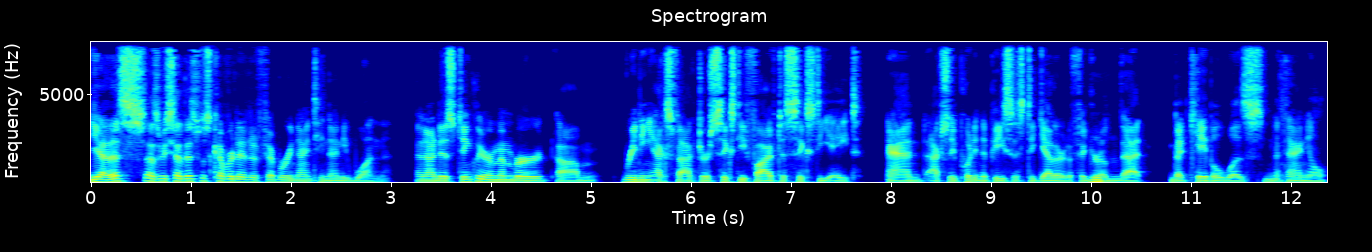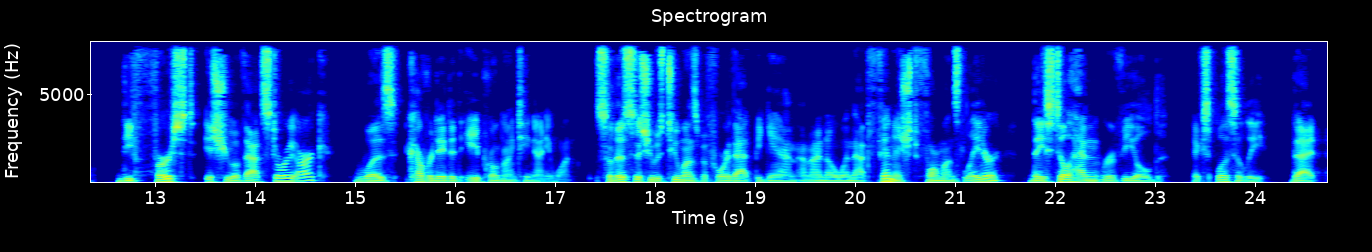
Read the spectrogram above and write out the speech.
Yeah, this, as we said, this was covered dated February 1991, and I distinctly remember um, reading X Factor 65 to 68 and actually putting the pieces together to figure Mhm. out that that Cable was Nathaniel. The first issue of that story arc was cover dated April 1991. So this issue was two months before that began, and I know when that finished, four months later, they still hadn't revealed explicitly that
